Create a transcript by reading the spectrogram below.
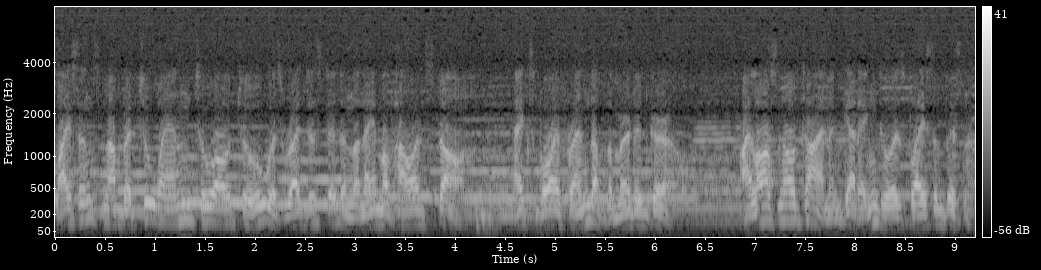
License number 2N202 was registered in the name of Howard Stone, ex-boyfriend of the murdered girl. I lost no time in getting to his place of business.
